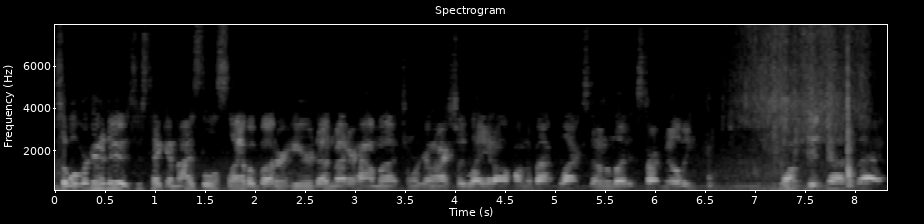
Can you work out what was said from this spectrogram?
So what we're gonna do is just take a nice little slab of butter here, doesn't matter how much, and we're gonna actually lay it off on the back blackstone and let it start melting. Once it does that,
